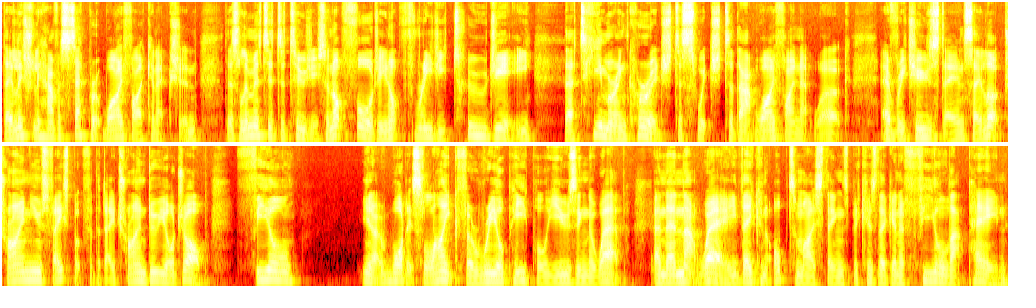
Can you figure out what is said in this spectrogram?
They literally have a separate Wi Fi connection that's limited to 2G. So not 4G, not 3G, 2G. Their team are encouraged to switch to that Wi Fi network every Tuesday and say, look, try and use Facebook for the day, try and do your job. Feel you know what it's like for real people using the web. And then that way they can optimize things because they're going to feel that pain.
